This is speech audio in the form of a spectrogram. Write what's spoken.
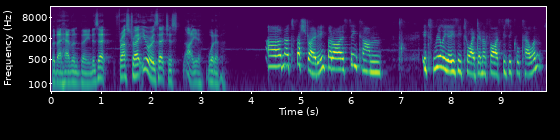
but they haven't been. Does that frustrate you or is that just oh yeah, whatever? Uh, no, it's frustrating, but I think um, it's really easy to identify physical talent.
